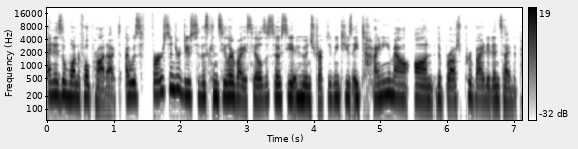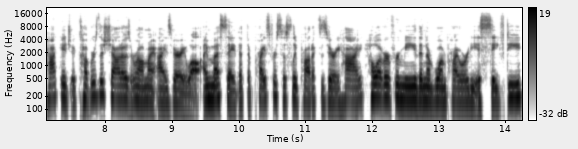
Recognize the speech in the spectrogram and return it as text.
and is a wonderful product. I was first introduced to this concealer by a sales associate who instructed me to use a tiny amount on the brush provided inside the package. It covers the shadows around my eyes very well. I must say that the price for Sisley products is very high. However, for me, the number one priority is safety.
